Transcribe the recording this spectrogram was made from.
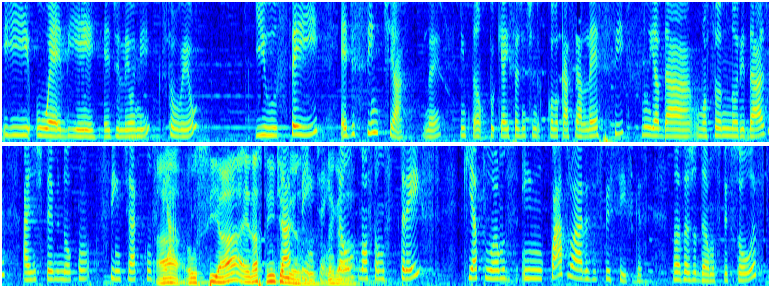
E o LE é de Leoni, que sou eu. E o CI é de Cíntia, né? Então, porque aí se a gente colocasse Alessi, não ia dar uma sonoridade. A gente terminou com Cíntia, com CA. Ah, o CIA é da Cíntia da mesmo. Cíntia. Legal. Então, nós somos três que atuamos em quatro áreas específicas. Nós ajudamos pessoas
